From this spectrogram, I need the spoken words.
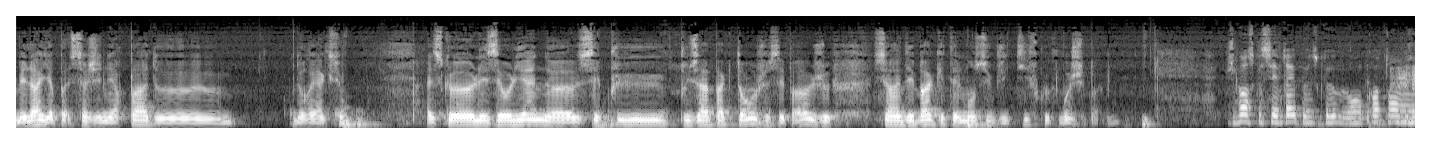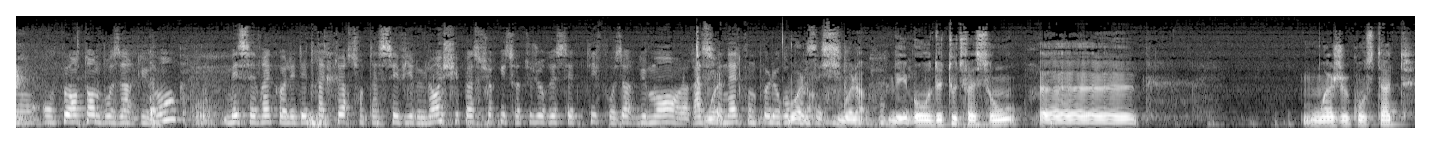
mais là, y a pas, ça génère pas de, de réaction. Est-ce que les éoliennes, euh, c'est plus, plus impactant? Je ne sais pas. Je, c'est un débat qui est tellement subjectif que moi, je ne sais pas. Je pense que c'est vrai parce que quand on, on, peut entendre vos arguments, mais c'est vrai que les détracteurs sont assez virulents et je ne suis pas sûr qu'ils soient toujours réceptifs aux arguments euh, rationnels qu'on peut leur opposer. Voilà, voilà, Mais bon, de toute façon, euh, moi je constate,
